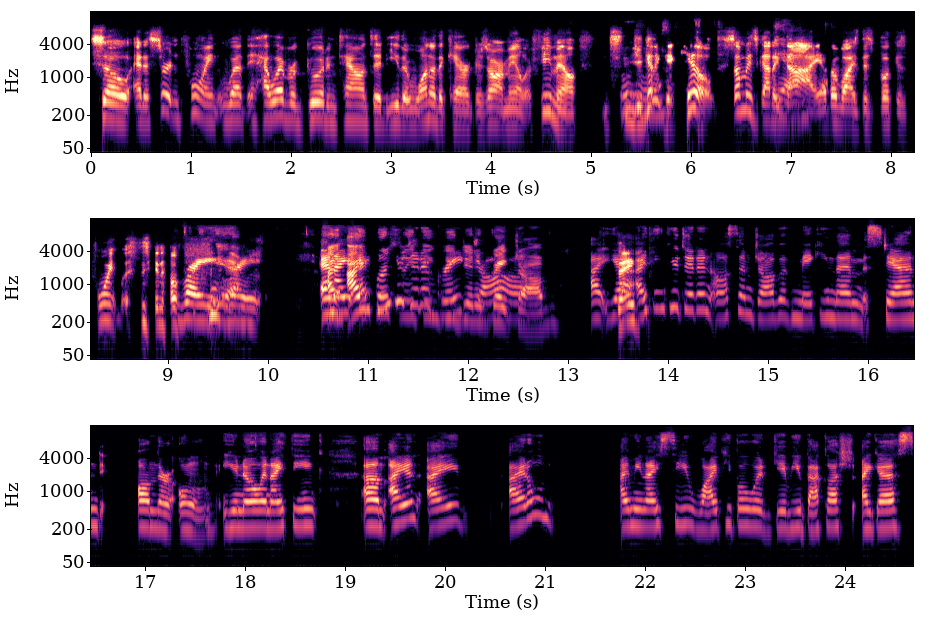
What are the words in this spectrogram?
so at a certain point whether however good and talented either one of the characters are male or female you're gonna Mhm. get killed somebody's got to Yeah. die otherwise this book is pointless you know Right, right. And I, I, think you personally did a think great you did job. a great job. I, yeah, Thank I think you did an awesome job of making them stand on their own, you know, and I think um I I I don't I mean, I see why people would give you backlash, I guess,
